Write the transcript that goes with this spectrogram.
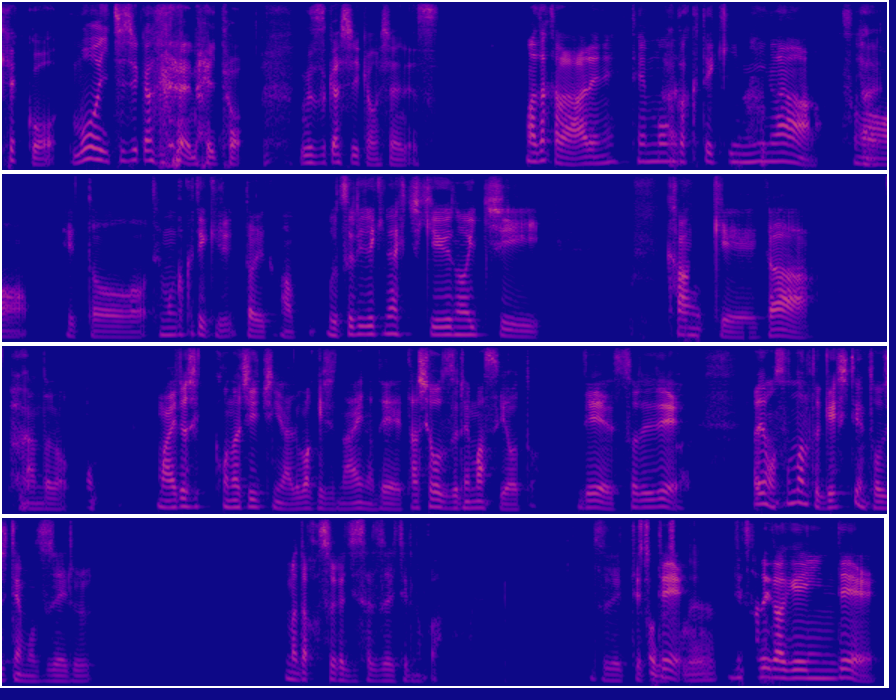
結構、もう1時間ぐらいないと 難しいかもしれないです。まあだからあれね、天文学的には、その、えっと、天文学的というか、まあ、物理的な地球の位置関係が、はいなんだろう、毎年同じ位置にあるわけじゃないので、多少ずれますよと。で、それで、あでもそうなると夏至点、冬至点もずれる。まあだからそれが実際ずれてるのか。ずれてて、ですね。で、それが原因で、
